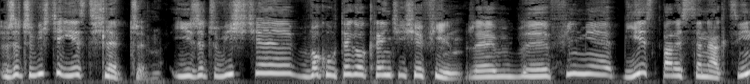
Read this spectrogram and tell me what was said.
rzeczywiście jest śledczym i rzeczywiście wokół tego kręci się film, że jakby w filmie jest parę scen akcji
